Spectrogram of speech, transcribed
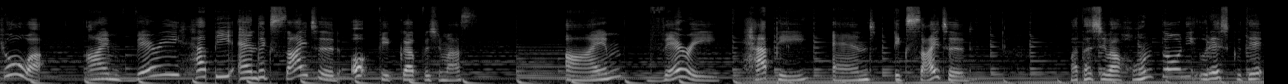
今日は I'm very happy and excited をピックアップします。I'm very happy and excited. 私は本当に嬉しくて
